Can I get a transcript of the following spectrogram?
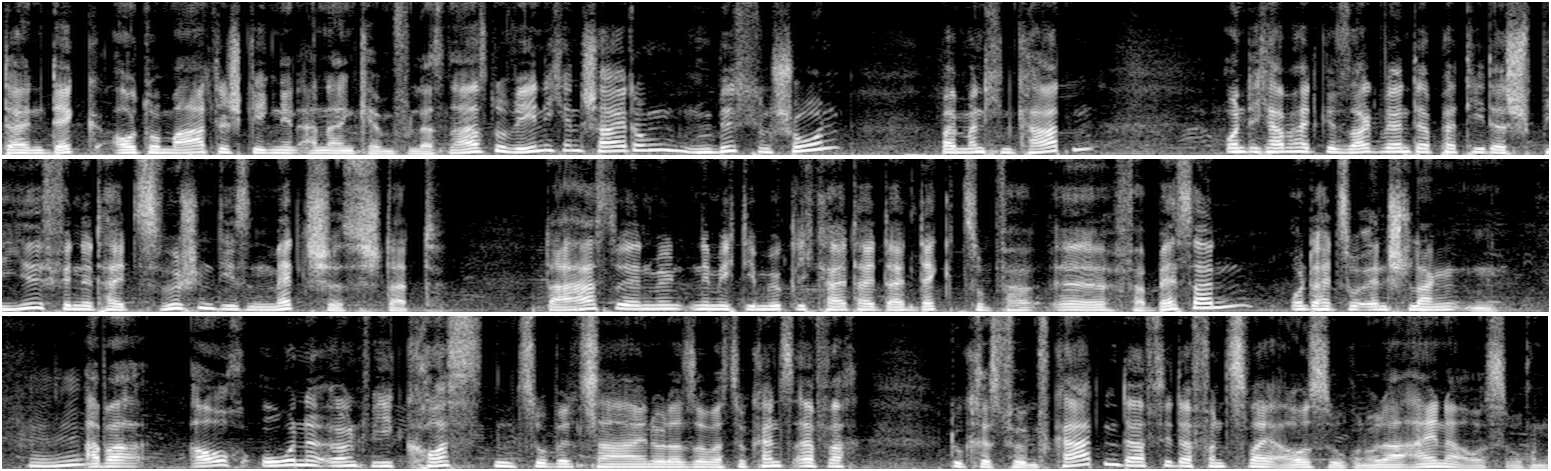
dein Deck automatisch gegen den anderen kämpfen lassen. Da hast du wenig Entscheidungen, ein bisschen schon, bei manchen Karten. Und ich habe halt gesagt, während der Partie, das Spiel findet halt zwischen diesen Matches statt. Da hast du nämlich die Möglichkeit, halt dein Deck zu ver äh, verbessern und halt zu entschlanken. Aber auch ohne irgendwie Kosten zu bezahlen oder sowas. Du kannst einfach, du kriegst fünf Karten, darfst dir davon zwei aussuchen oder eine aussuchen.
